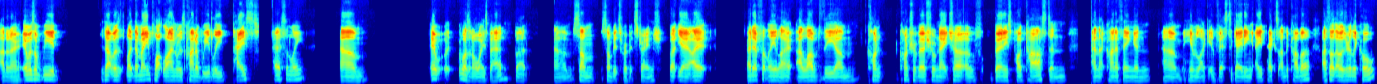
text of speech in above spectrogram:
I don't know. It was a weird that was like the main plot line was kind of weirdly paced, personally. Um it, it wasn't always bad, but um, some some bits were a bit strange. But yeah, I I definitely like I loved the um con- controversial nature of Bernie's podcast and and that kind of thing, and um him like investigating Apex undercover. I thought that was really cool.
